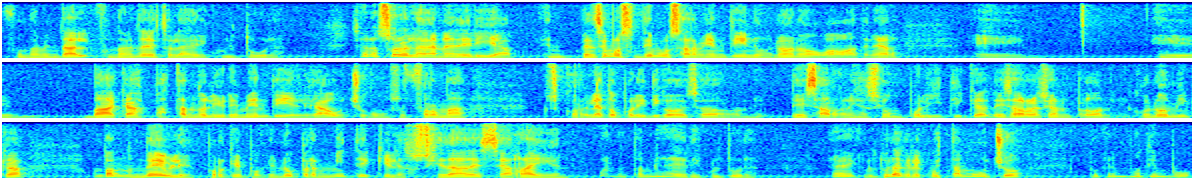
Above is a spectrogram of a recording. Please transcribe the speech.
fundamental, fundamental esto es la agricultura. Ya no solo la ganadería, pensemos en términos argentinos, no, no, vamos a tener eh, eh, vacas pastando libremente y el gaucho como su forma, su correlato político de esa, organización política, de esa organización, perdón, económica, un tanto endeble. ¿Por qué? Porque no permite que las sociedades se arraiguen. Bueno, también hay agricultura. Hay agricultura que le cuesta mucho, porque al mismo tiempo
